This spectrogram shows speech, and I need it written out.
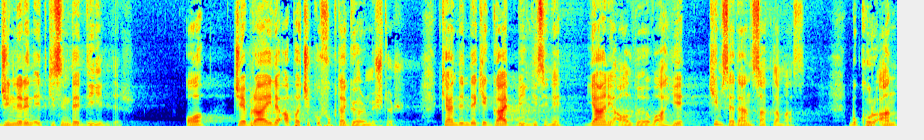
cinlerin etkisinde değildir. O, Cebrail'i apaçık ufukta görmüştür. Kendindeki gayb bilgisini, yani aldığı vahyi kimseden saklamaz. Bu Kur'an,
